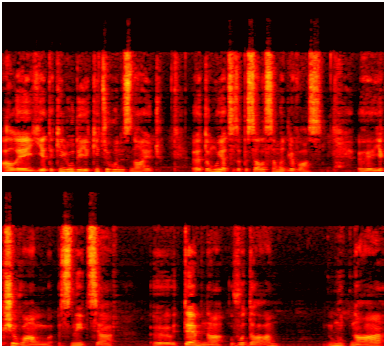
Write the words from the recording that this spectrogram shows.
але є такі люди, які цього не знають. Е, Тому я це записала саме для вас. Е, Якщо вам сниться темна вода, мутна,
